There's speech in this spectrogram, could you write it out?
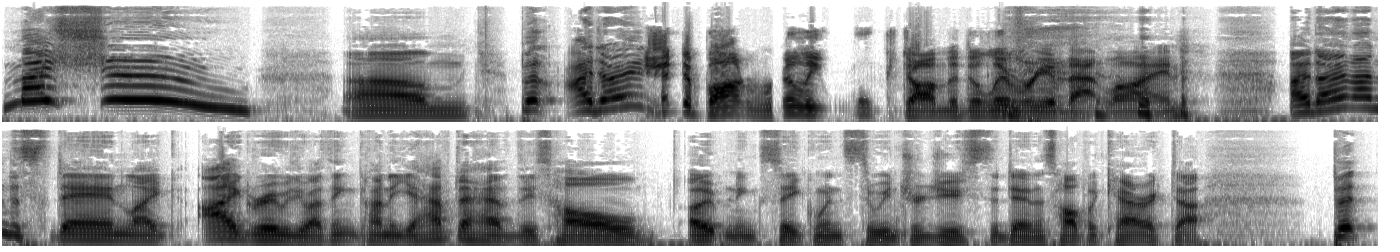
"my shoe." Um, but I don't. Ed DeBont really worked on the delivery of that line. I don't understand. Like, I agree with you. I think kind of you have to have this whole opening sequence to introduce the Dennis Hopper character. But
